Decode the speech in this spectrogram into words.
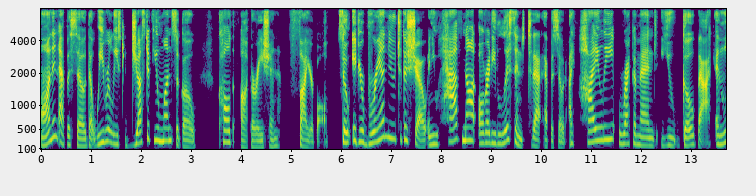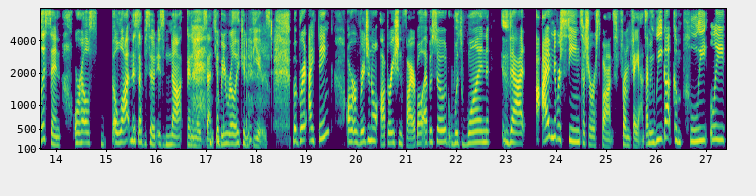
on an episode that we released just a few months ago called Operation Fireball. So, if you're brand new to the show and you have not already listened to that episode, I highly recommend you go back and listen, or else a lot in this episode is not going to make sense. You'll be really confused. But, Britt, I think our original Operation Fireball episode was one that I've never seen such a response from fans. I mean, we got completely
